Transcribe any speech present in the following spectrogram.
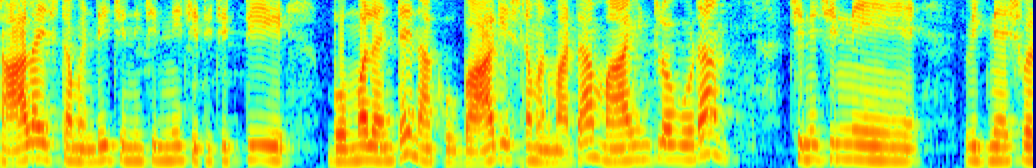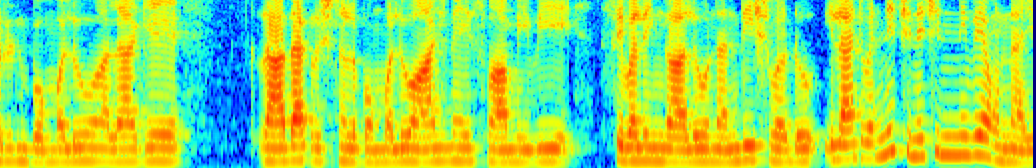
చాలా ఇష్టం అండి చిన్ని చిన్ని చిట్టి చిట్టి బొమ్మలంటే నాకు బాగా ఇష్టం అనమాట మా ఇంట్లో కూడా చిన్ని చిన్ని విఘ్నేశ్వరుని బొమ్మలు అలాగే రాధాకృష్ణుల బొమ్మలు ఆంజనేయ స్వామివి శివలింగాలు నందీశ్వరుడు ఇలాంటివన్నీ చిన్న చిన్నవే ఉన్నాయి.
